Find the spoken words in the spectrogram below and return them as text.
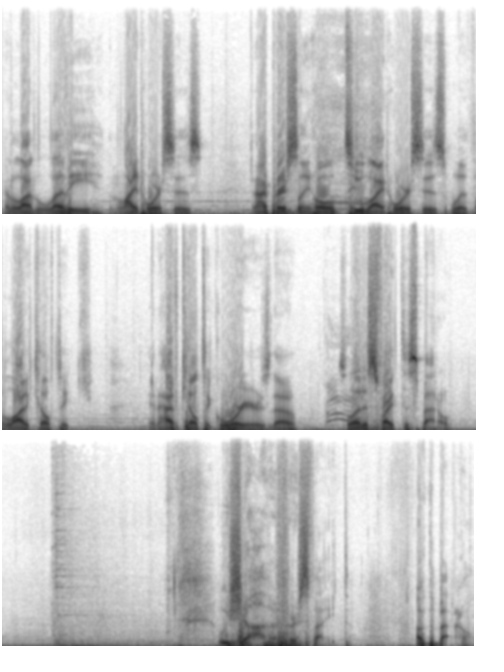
Got a lot of levy and light horses. And I personally hold two light horses with a lot of Celtic. And I have Celtic warriors though. So let us fight this battle. We shall have a first fight of the battle.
